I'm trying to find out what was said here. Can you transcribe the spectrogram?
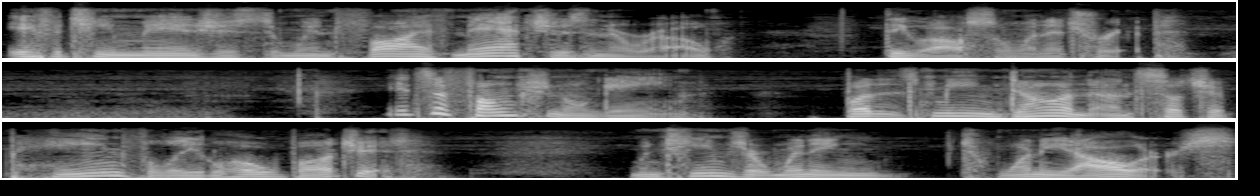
If a team manages to win five matches in a row, they also win a trip. It's a functional game, but it's being done on such a painfully low budget. When teams are winning $20,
